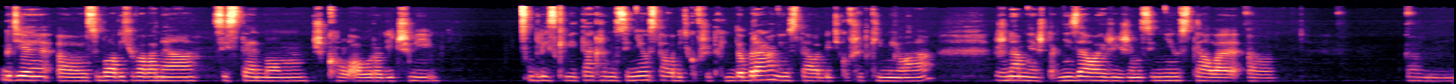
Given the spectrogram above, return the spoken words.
kde uh, som bola vychovávaná systémom, školou, rodičmi, blízkymi tak, že musím neustále byť ku všetkým dobrá, neustále byť ku všetkým milá, že na mňa až tak nezáleží, že musím neustále um,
